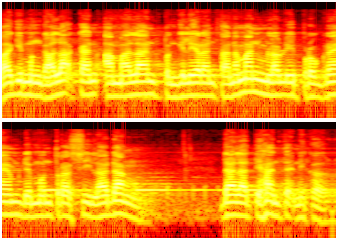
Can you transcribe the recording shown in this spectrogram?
bagi menggalakkan amalan penggiliran tanaman melalui program demonstrasi ladang dan latihan teknikal.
